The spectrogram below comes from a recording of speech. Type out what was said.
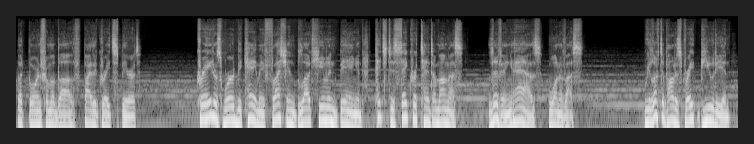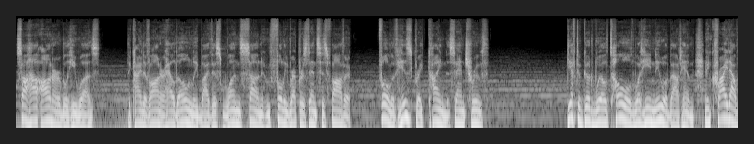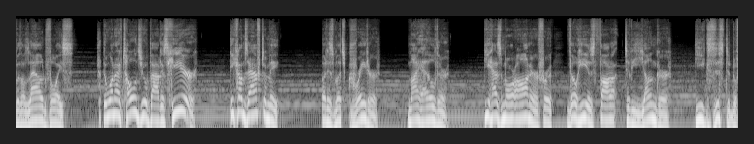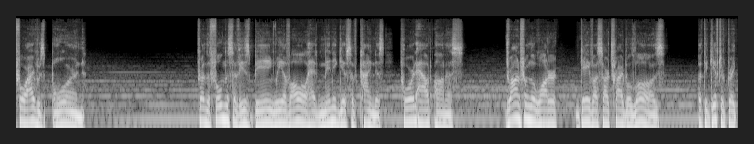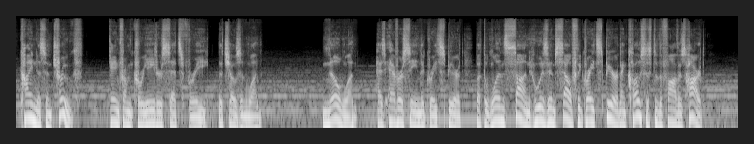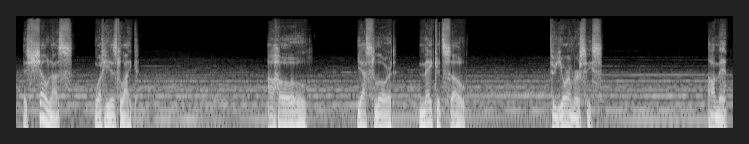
but born from above by the Great Spirit. Creator's Word became a flesh and blood human being and pitched his sacred tent among us, living as one of us. We looked upon his great beauty and saw how honorable he was, the kind of honor held only by this one Son who fully represents his Father, full of his great kindness and truth. Gift of Goodwill told what he knew about him and cried out with a loud voice, The one I've told you about is here! He comes after me, but is much greater, my elder. He has more honor, for though he is thought to be younger, he existed before I was born. From the fullness of his being, we have all had many gifts of kindness poured out on us. Drawn from the water, gave us our tribal laws, but the gift of great kindness and truth came from Creator sets free, the chosen one. No one has ever seen the Great Spirit, but the one Son, who is himself the Great Spirit and closest to the Father's heart, has shown us what he is like. Aho, yes, Lord, make it so through your mercies. Amen.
